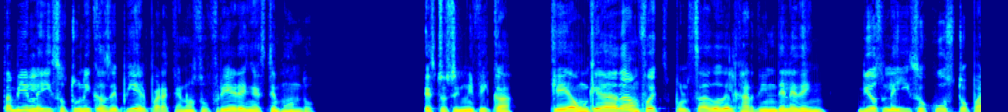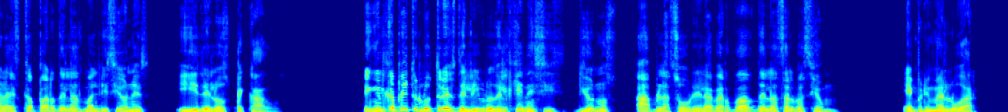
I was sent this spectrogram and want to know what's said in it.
también le hizo túnicas de piel para que no sufriera en este mundo. Esto significa que aunque Adán fue expulsado del jardín del Edén, Dios le hizo justo para escapar de las maldiciones y de los pecados. En el capítulo 3 del libro del Génesis, Dios nos habla sobre la verdad de la salvación. En primer lugar,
